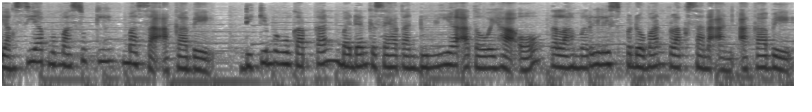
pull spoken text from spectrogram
yang siap memasuki masa AKB. Diki mengungkapkan Badan Kesehatan Dunia atau WHO telah merilis pedoman pelaksanaan AKB,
